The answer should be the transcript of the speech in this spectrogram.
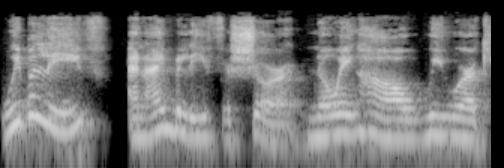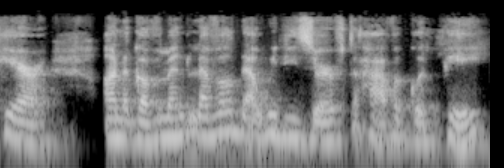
we believe and i believe for sure knowing how we work here on a government level that we deserve to have a good pay.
